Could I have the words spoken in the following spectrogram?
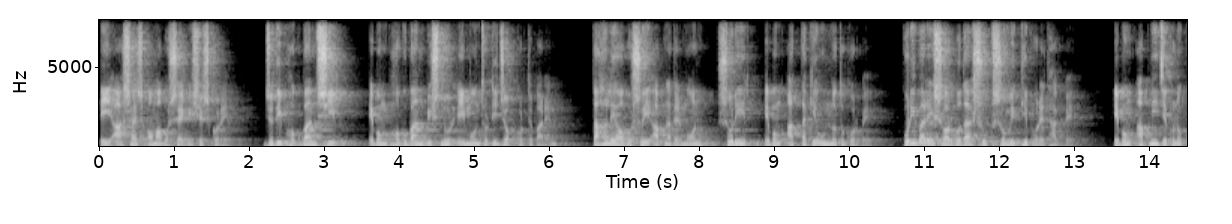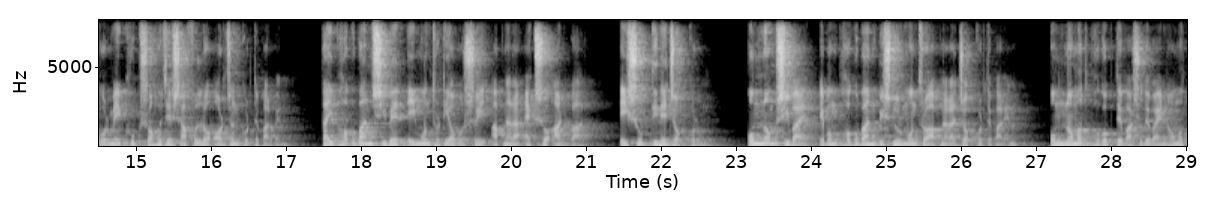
এই আশ্বাস অমাবস্যায় বিশেষ করে যদি ভগবান শিব এবং ভগবান বিষ্ণুর এই মন্ত্রটি জপ করতে পারেন তাহলে অবশ্যই আপনাদের মন, শরীর এবং আত্মাকে উন্নত করবে। পরিবারে সর্বদা সুখ সমৃদ্ধি ভরে থাকবে এবং আপনি যে কোনো কর্মে খুব সহজে সাফল্য অর্জন করতে পারবেন। তাই ভগবান শিবের এই মন্ত্রটি অবশ্যই আপনারা একশো আট বার এই শুভ দিনে জপ করুন। ওম নম শিবায় এবং ভগবান বিষ্ণুর মন্ত্র আপনারা জপ করতে পারেন। ওম নমত ভগবতে বাসুদেবায় নমত।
